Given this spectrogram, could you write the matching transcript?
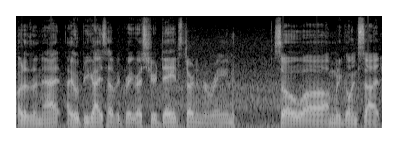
other than that, I hope you guys have a great rest of your day. It's starting to rain, so uh, I'm going to go inside.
